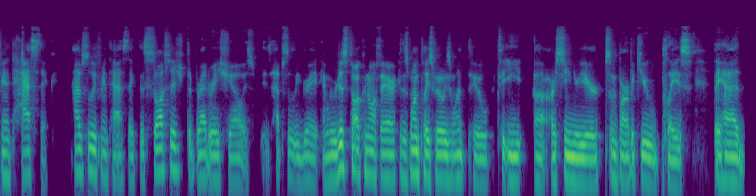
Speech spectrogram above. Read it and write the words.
fantastic. Absolutely fantastic. The sausage to bread ratio is, is absolutely great. And we were just talking off air. There's one place we always went to to eat uh, our senior year, some barbecue place. They had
